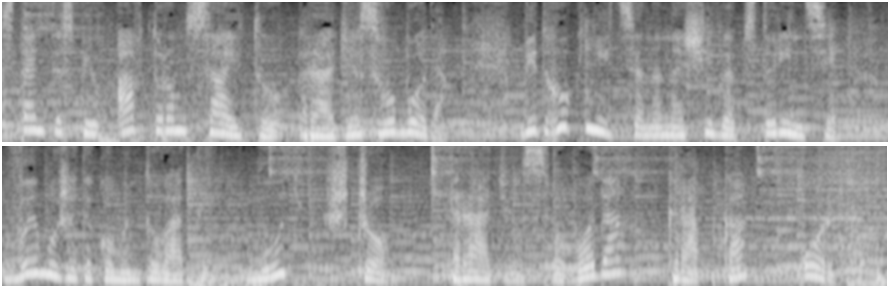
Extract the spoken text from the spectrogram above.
Станьте співавтором сайту Радіо Свобода. Відгукніться на нашій веб-сторінці. Ви можете коментувати будь-що. Радіосвобода.орг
